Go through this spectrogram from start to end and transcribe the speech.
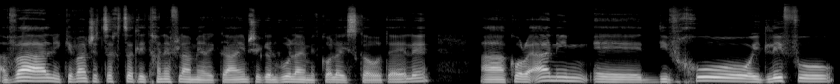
אבל מכיוון שצריך קצת להתחנף לאמריקאים שגנבו להם את כל העסקאות האלה, הקוריאנים אה, דיווחו, הדליפו,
